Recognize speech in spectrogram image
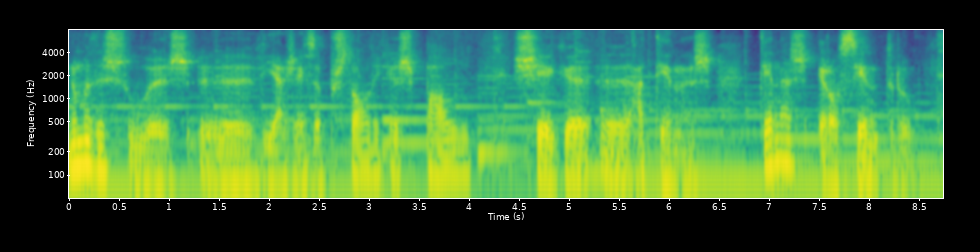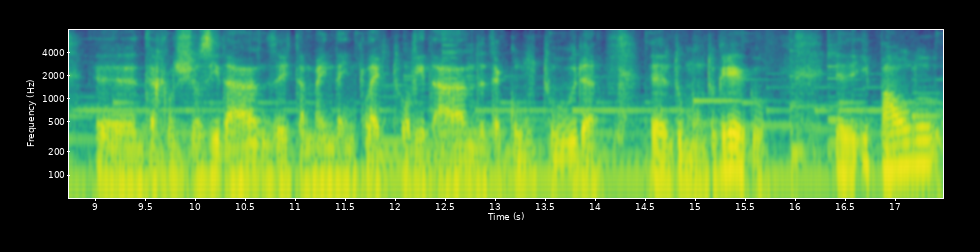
Numa das suas uh, viagens apostólicas, Paulo chega uh, a Atenas. Atenas era o centro uh, da religiosidade e também da intelectualidade, da cultura do mundo grego. e Paulo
